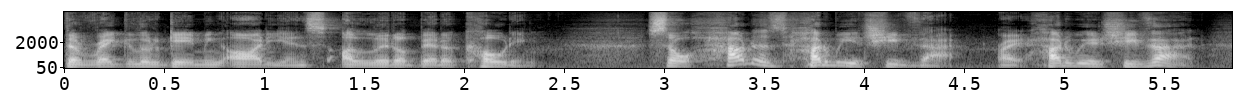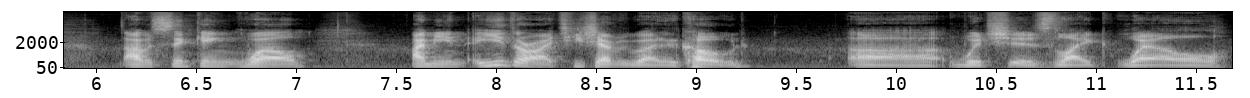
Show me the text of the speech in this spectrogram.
the regular gaming audience a little bit of coding. So how does how do we achieve that? Right? How do we achieve that? I was thinking, well, I mean, either I teach everybody to code, uh, which is like, well,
